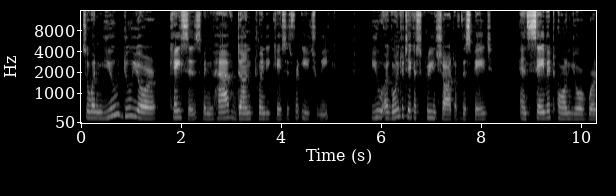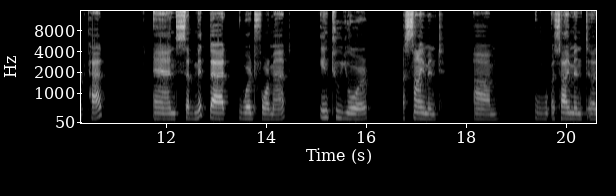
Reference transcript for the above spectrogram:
So when you do your cases, when you have done 20 cases for each week, you are going to take a screenshot of this page and save it on your WordPad and submit that Word format into your assignment um, assignment uh,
